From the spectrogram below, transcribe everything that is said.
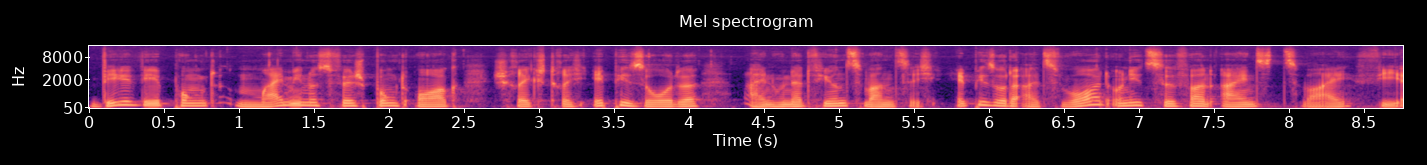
www.my-fish.org-episode 124. Episode als Wort und die Ziffern 1, 2, 4.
